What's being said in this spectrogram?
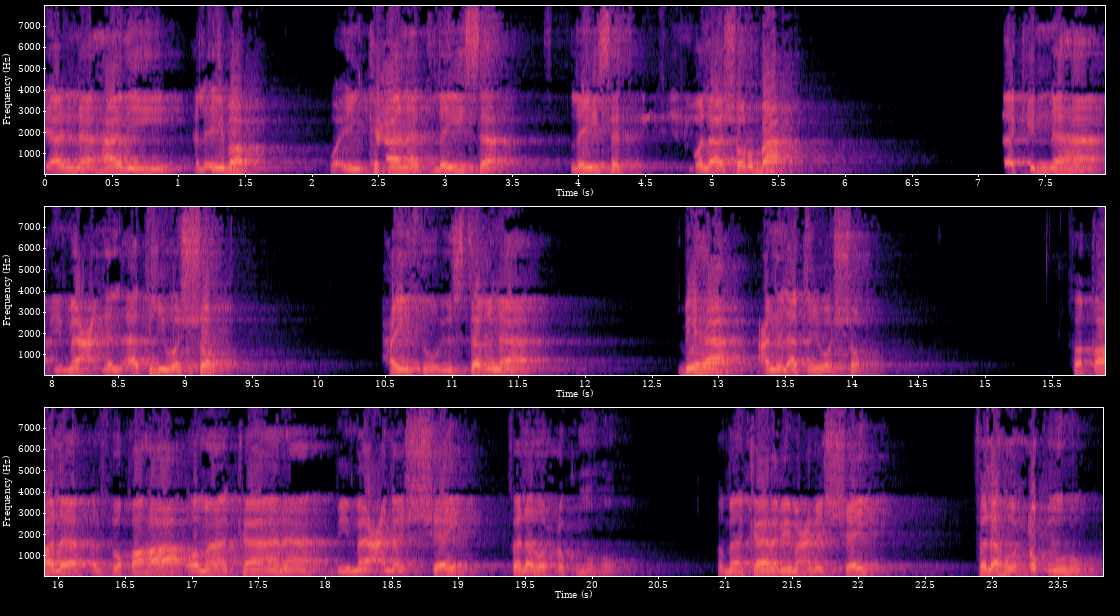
لأن هذه الإبر وإن كانت ليس ليست ولا شرب لكنها بمعنى الأكل والشرب حيث يستغنى بها عن الأكل والشرب. فقال الفقهاء وما كان بمعنى الشيء فله حكمه وما كان بمعنى الشيء فله حكمه.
